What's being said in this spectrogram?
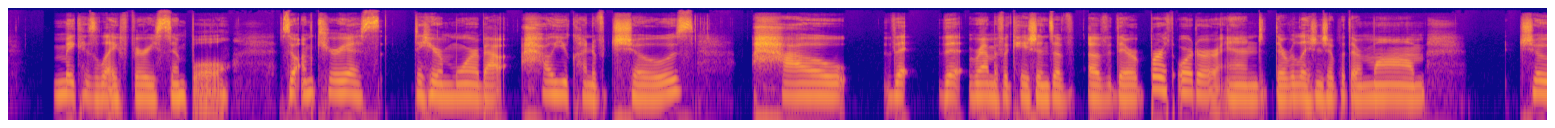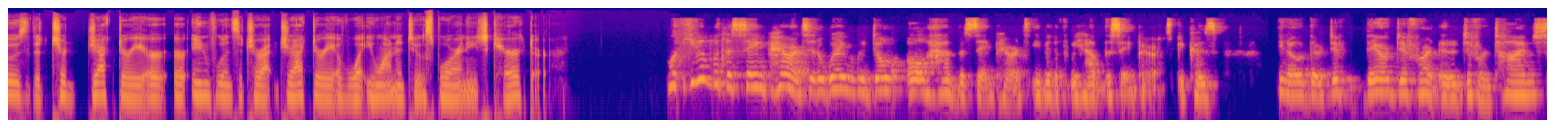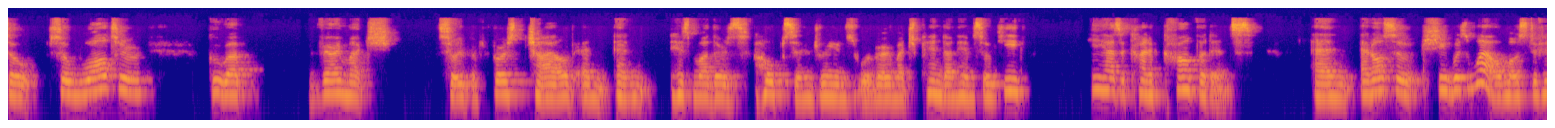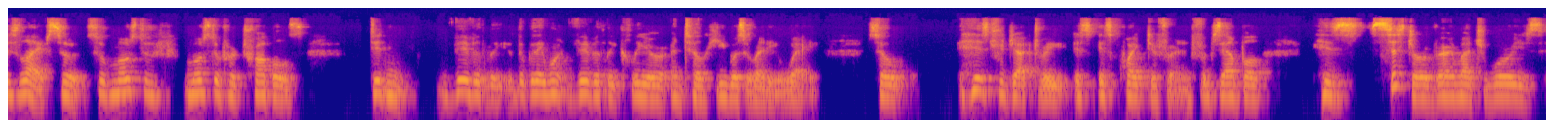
make his life very simple. So I'm curious to hear more about how you kind of chose how the the ramifications of of their birth order and their relationship with their mom chose the trajectory or, or influence the trajectory of what you wanted to explore in each character well even with the same parents in a way we don't all have the same parents even if we have the same parents because you know they're diff- they're different at a different time. So so walter grew up very much sort of the first child and and his mother's hopes and dreams were very much pinned on him. So he he has a kind of confidence and and also she was well most of his life. So so most of most of her troubles didn't vividly they weren't vividly clear until he was already away. So his trajectory is is quite different for example his sister very much worries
